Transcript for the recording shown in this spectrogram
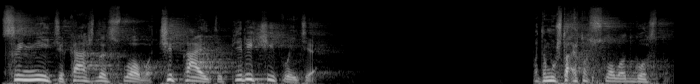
Цените каждое слово, читайте, перечитывайте, потому что это Слово от Господа.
